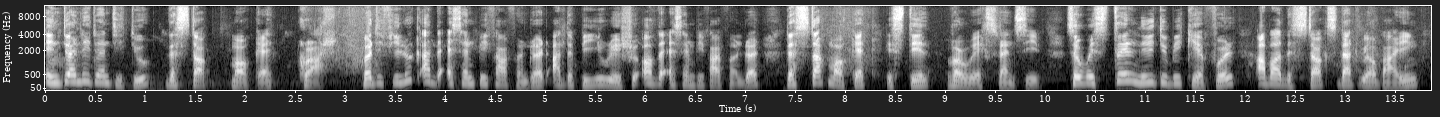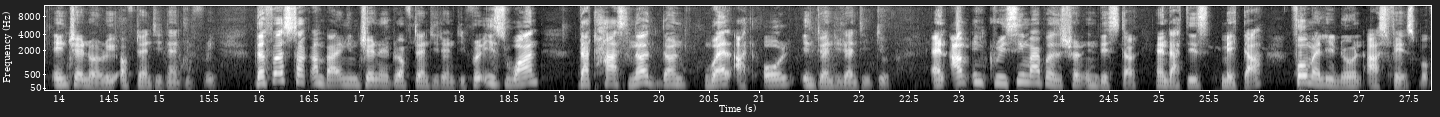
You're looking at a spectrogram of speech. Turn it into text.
In 2022, the stock market crashed. But if you look at the S&P 500, at the PE ratio of the S&P 500, the stock market is still very expensive. So we still need to be careful about the stocks that we are buying in January of 2023. The first stock I'm buying in January of 2023 is one that has not done well at all in 2022 and I'm increasing my position in this stock and that is Meta, formerly known as Facebook.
